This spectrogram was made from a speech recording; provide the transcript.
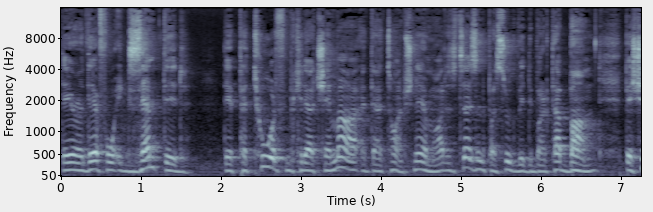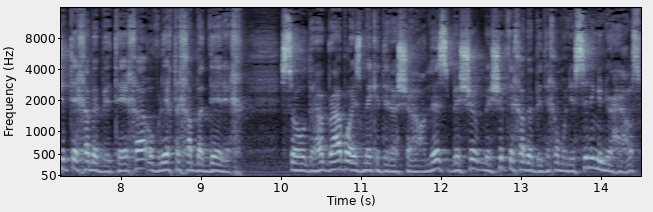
They are therefore exempted. They're patur from Kirat Shema at that time. It says in the pasuk, "V'dibarta bam b'shivtecha bebetecha uvrechtecha baderech." So the rabbis make a derasha on this. When you're sitting in your house,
